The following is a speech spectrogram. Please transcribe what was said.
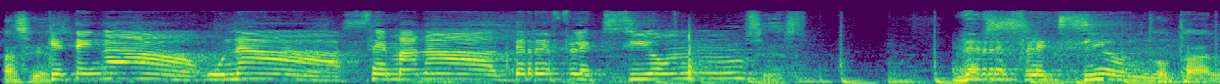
Así es. Que tenga una semana de reflexión. Así es. De reflexión. Total.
